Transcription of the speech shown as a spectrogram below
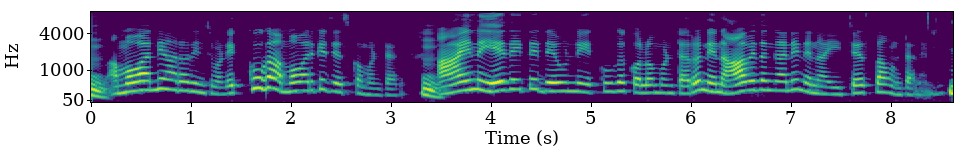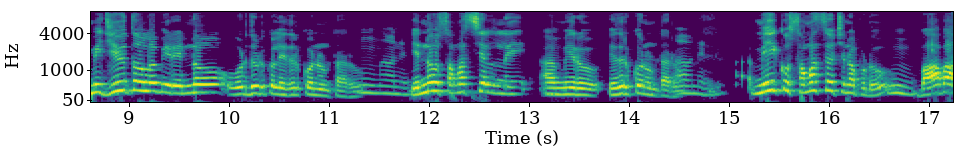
Hmm. అమ్మవారిని ఆరాధించమంటారు. ఎక్కువగా అమ్మవారికే చేసుకోమంటారు. Hmm. ఆయన ఏదైతే దేవుణ్ణి ఎక్కువగా కొలవమంటారో నేను ఆ విధంగానే నేను అవి చేస్తూ ఉంటానండి. మీ జీవితంలో మీరు ఎన్నో ఒడిదుడుకులు ఎదుర్కొని ఉంటారు. అవునండి. ఎన్నో సమస్యల్ని మీరు ఎదుర్కొని ఉంటారు. అవునండి. మీకు సమస్య వచ్చినప్పుడు బాబా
